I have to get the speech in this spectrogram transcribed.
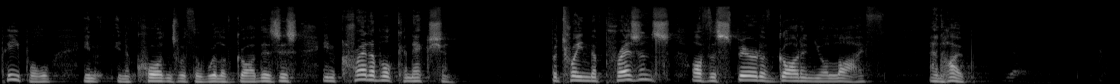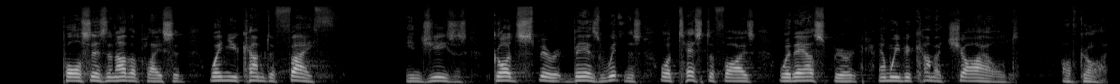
people in, in accordance with the will of God. There's this incredible connection between the presence of the Spirit of God in your life and hope. Paul says in other places, when you come to faith in Jesus, God's Spirit bears witness or testifies with our spirit, and we become a child of God.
